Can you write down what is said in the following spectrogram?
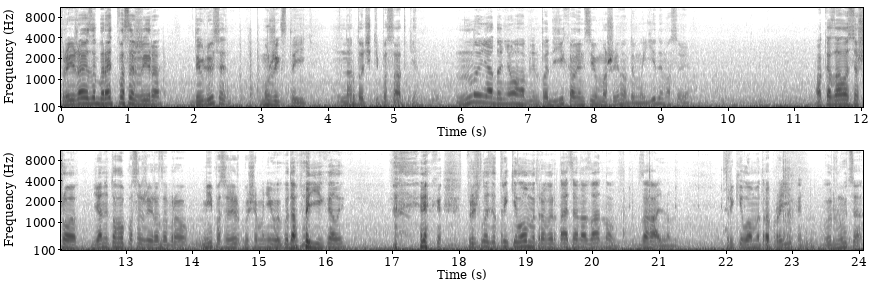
Приїжджаю забирати пасажира. Дивлюся, мужик стоїть на точці посадки. Ну я до нього, блін, під'їхав, він сів в машину, де ми їдемо собі. Оказалося, що я не того пасажира забрав. Мій пасажир пише мені, ви куди поїхали. Прийшлося 3 кілометри вертатися назад, ну, в загальному. 3 кілометри проїхати, вернутися,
